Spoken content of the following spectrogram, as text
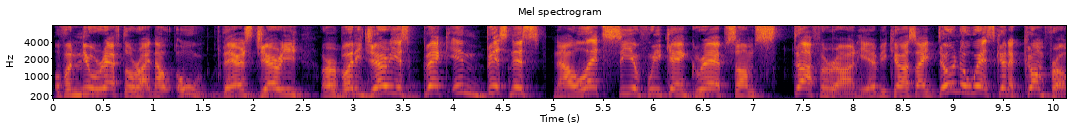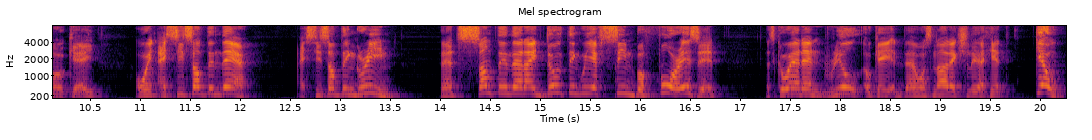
of a new raft alright. Now, oh, there's Jerry. Our buddy Jerry is back in business. Now, let's see if we can grab some stuff around here. Because I don't know where it's gonna come from, okay? Oh wait, I see something there. I see something green. That's something that I don't think we have seen before, is it? Let's go ahead and real- okay, that was not actually a hit. Go!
